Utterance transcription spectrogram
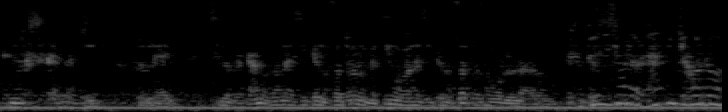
Tenemos que sacarlo de aquí. Si lo sacamos van a decir que nosotros nos metimos, van a decir que nosotros somos los ladrones. Pues entonces decimos la verdad, pinche gordo.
